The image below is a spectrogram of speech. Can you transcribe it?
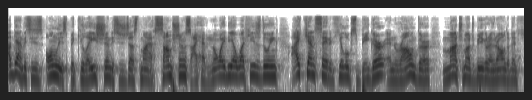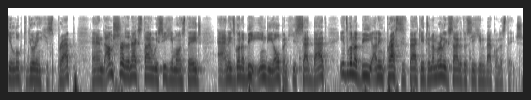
Again, this is only speculation, this is just my assumptions, I have no idea what he's doing. I can say that he looks bigger and rounder, much much bigger and rounder than he looked during his prep, and I'm sure the next time we see him on stage, and it's gonna be in the open, he said that, it's gonna be an impressive package and I'm really excited to see him back on the stage.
